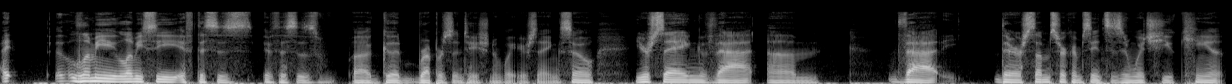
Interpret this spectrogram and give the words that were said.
I let me let me see if this is if this is a good representation of what you're saying. So you're saying that um, that there are some circumstances in which you can't,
